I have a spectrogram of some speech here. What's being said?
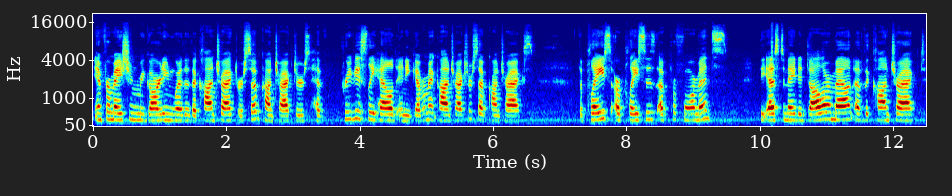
information regarding whether the contract or subcontractors have previously held any government contracts or subcontracts, the place or places of performance, the estimated dollar amount of the contract,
